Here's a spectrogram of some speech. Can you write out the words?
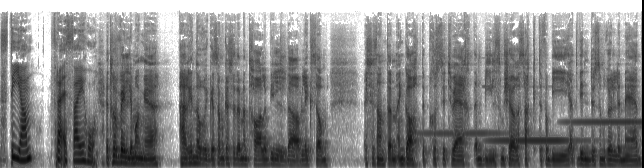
Stian fra SAIH. Jeg tror veldig mange her i Norge har kanskje det mentale bildet av liksom sant, en, en gateprostituert, en bil som kjører sakte forbi, et vindu som ruller ned.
